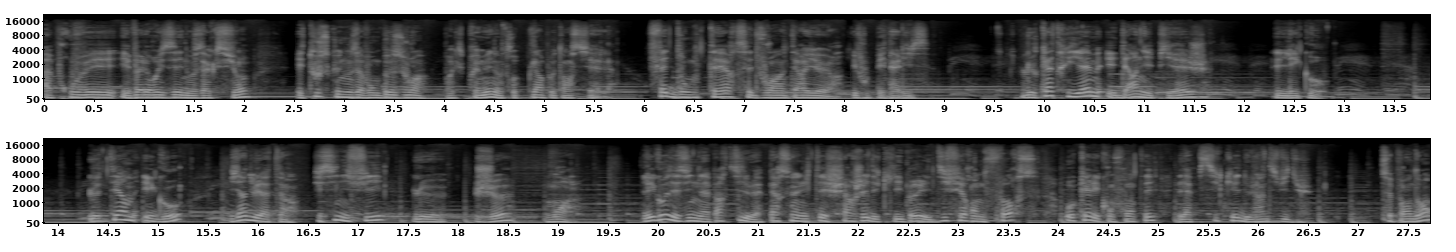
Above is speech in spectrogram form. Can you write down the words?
approuver et valoriser nos actions et tout ce que nous avons besoin pour exprimer notre plein potentiel. Faites donc taire cette voix intérieure qui vous pénalise. Le quatrième et dernier piège, l'ego. Le terme ego vient du latin, qui signifie le je, moi. L'ego désigne la partie de la personnalité chargée d'équilibrer les différentes forces auxquelles est confrontée la psyché de l'individu. Cependant,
